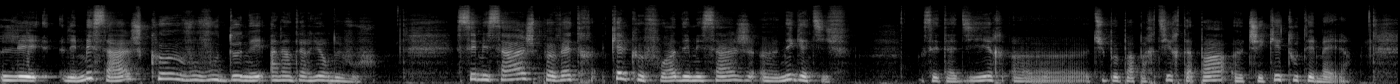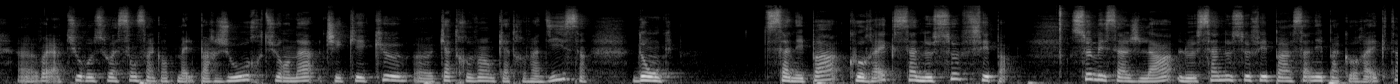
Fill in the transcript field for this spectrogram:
les, messages que vous vous donnez à l'intérieur de vous. Ces messages peuvent être quelquefois des messages euh, négatifs. C'est-à-dire, euh, tu peux pas partir, t'as pas euh, checké tous tes mails. voilà, tu reçois 150 mails par jour, tu en as checké que 80 ou 90. Donc, ça n'est pas correct, ça ne se fait pas ce message-là, le ça ne se fait pas, ça n'est pas correct,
